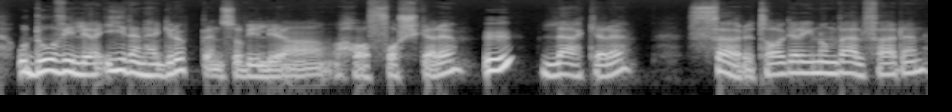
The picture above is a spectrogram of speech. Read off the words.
Och då vill jag i den här gruppen så vill jag ha forskare, Mm. läkare, företagare inom välfärden,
